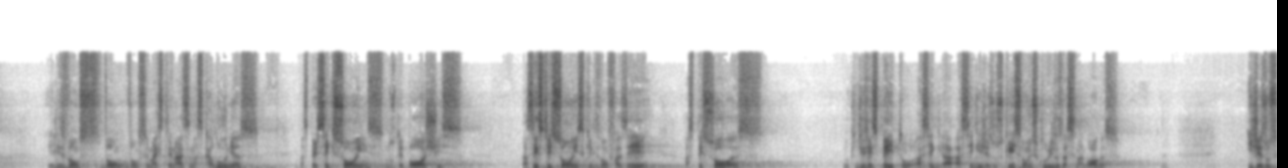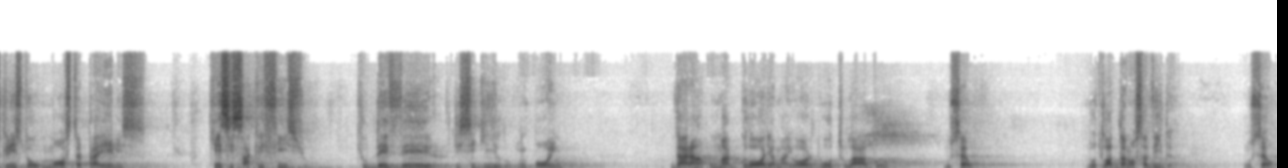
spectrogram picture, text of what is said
Eles vão, vão, vão ser mais tenazes nas calúnias, nas perseguições, nos deboches, nas restrições que eles vão fazer às pessoas no que diz respeito a, a, a seguir Jesus Cristo, vão excluí-los das sinagogas. E Jesus Cristo mostra para eles que esse sacrifício que o dever de segui-lo impõe dará uma glória maior do outro lado do céu, do outro lado da nossa vida, no céu.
